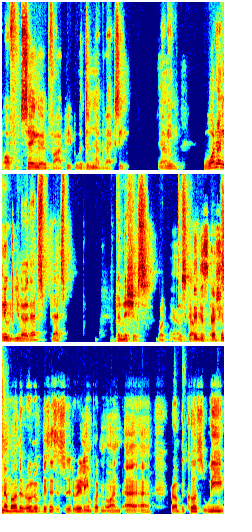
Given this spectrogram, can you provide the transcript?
off saying they would fire people that didn't mm. have the vaccine. Yeah. I mean, what are think, you know that's that's pernicious what yeah. discovery the discussion about the role of business is a really important one uh, uh, rob because we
